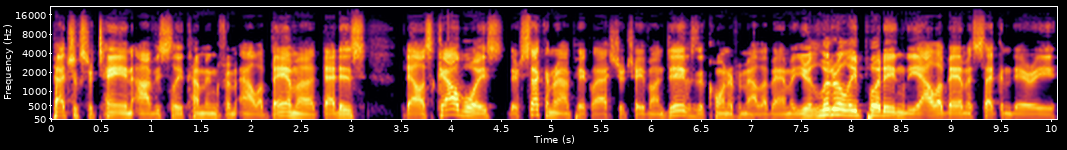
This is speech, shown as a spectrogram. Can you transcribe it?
Patrick Surtain, obviously coming from Alabama, that is the Dallas Cowboys, their second round pick last year, Trevon Diggs, the corner from Alabama. You're literally putting the Alabama secondary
